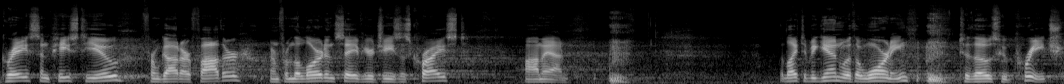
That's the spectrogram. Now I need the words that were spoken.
Grace and peace to you from God our Father and from the Lord and Savior Jesus Christ. Amen. I'd like to begin with a warning to those who preach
